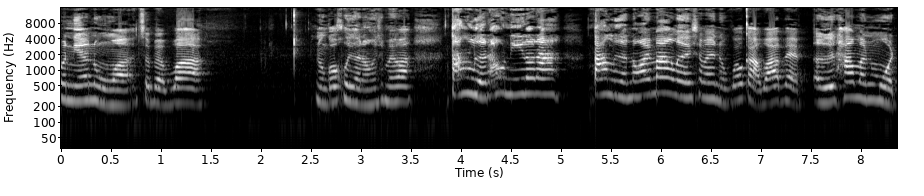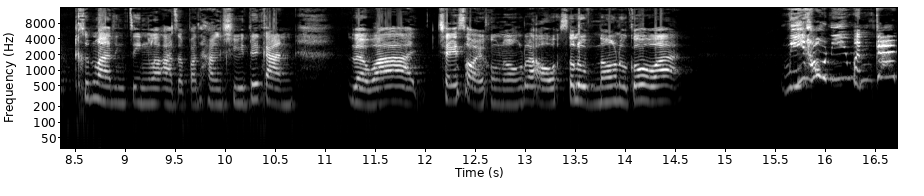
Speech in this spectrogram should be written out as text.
วันเนี้ยหนูอะจะแบบว่า หนูก็คุยกับน้องใช่ไหมว่า ตังเหลือเท่านี้แล้วนะ ตังเหลือน้อยมากเลยใช่ไหมหนูก็กะว่าแบบเออถ้ามันหมดขึ้นมาจริง ๆ เราอาจจะประทังชีวิตด้วยกันแบบว่าใช้สอยของน้องเราสรุปน้องหนูก็บอกว่า มีเท่านี้เหมือนกัน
